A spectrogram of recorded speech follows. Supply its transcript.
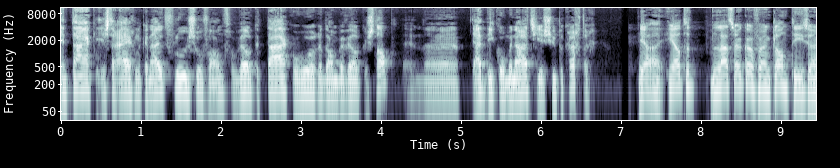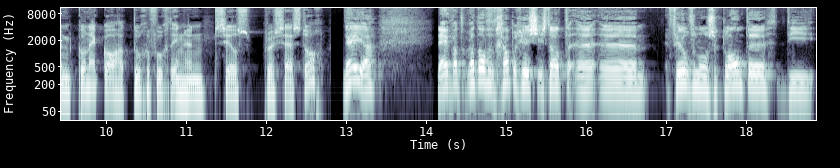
En taken is daar eigenlijk een uitvloeisel van. Van welke taken horen dan bij welke stap. En ja, die combinatie is superkrachtig. Ja, je had het laatst ook over een klant die zo'n connect call had toegevoegd in hun salesproces, toch? Nee, ja. Nee, wat, wat altijd grappig is, is dat uh, uh, veel van onze klanten die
